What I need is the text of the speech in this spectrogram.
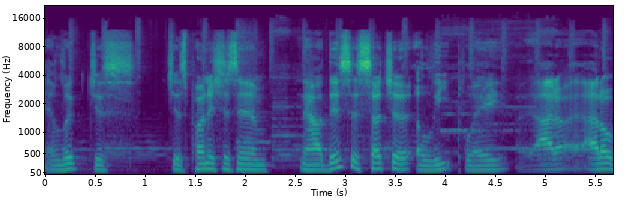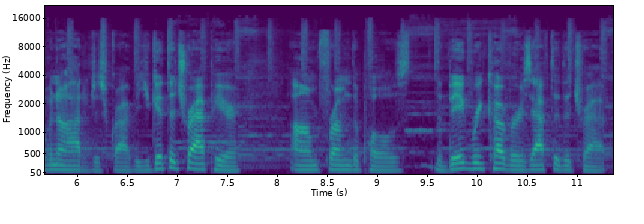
And look, just just punishes him. Now this is such a elite play. I don't, I don't even know how to describe it. You get the trap here um, from the poles. The big recovers after the trap.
